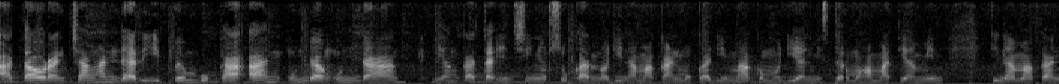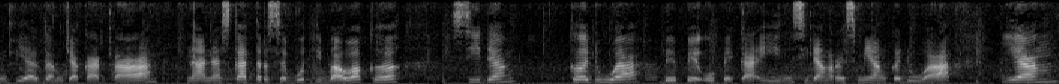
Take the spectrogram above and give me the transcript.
atau rancangan dari pembukaan undang-undang yang kata Insinyur Soekarno dinamakan Mukadimah, kemudian Mr. Muhammad Yamin dinamakan Piagam Jakarta. Nah, naskah tersebut dibawa ke sidang kedua BPUPKI. Ini sidang resmi yang kedua yang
